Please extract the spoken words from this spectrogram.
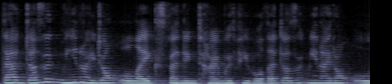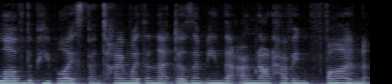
that doesn't mean I don't like spending time with people. That doesn't mean I don't love the people I spend time with. And that doesn't mean that I'm not having fun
